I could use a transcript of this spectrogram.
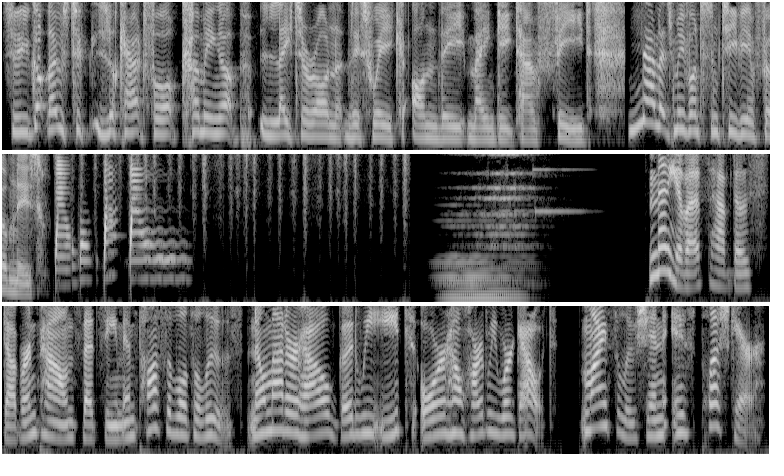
So you've got those to look out for coming up later on this week on the main Geektown feed. Now let's move on to some TV and film news. Many of us have those stubborn pounds that seem impossible to lose, no matter how good we eat or how hard we work out. My solution is PlushCare.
